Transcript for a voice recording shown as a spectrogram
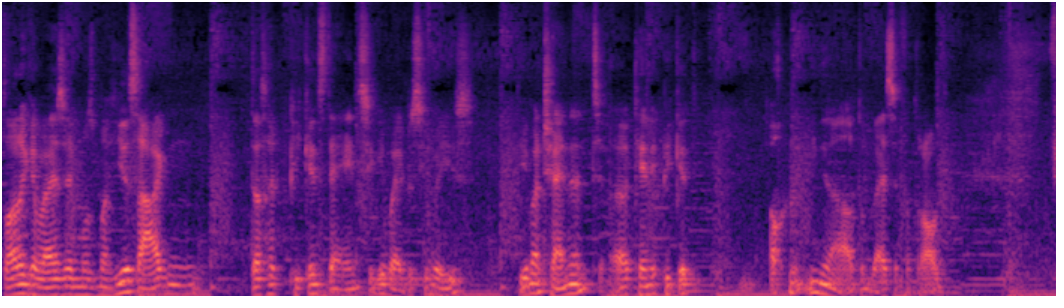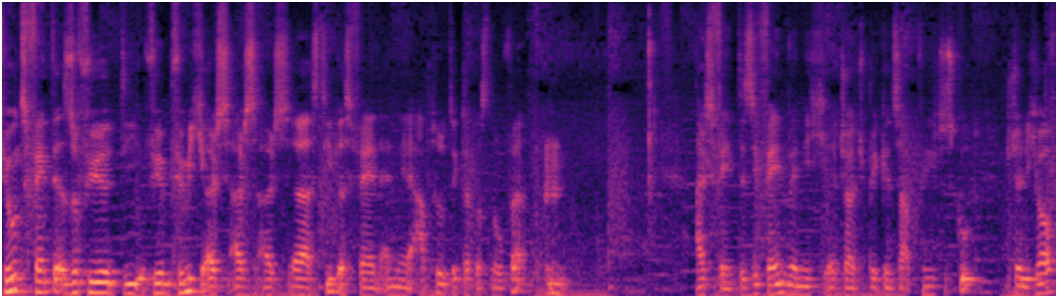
traurigerweise muss man hier sagen, dass halt Pickens der einzige Wide Receiver ist, dem anscheinend äh, Kenny Pickett auch in einer Art und Weise vertraut. Für uns Fantasy, also für, die, für, für mich als, als, als äh, Steelers-Fan eine absolute Katastrophe. Als Fantasy-Fan, wenn ich äh, George Pickens habe, finde ich das gut. Stelle ich auf.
